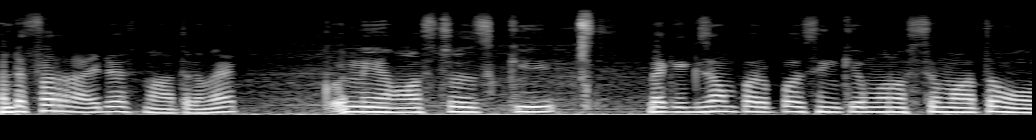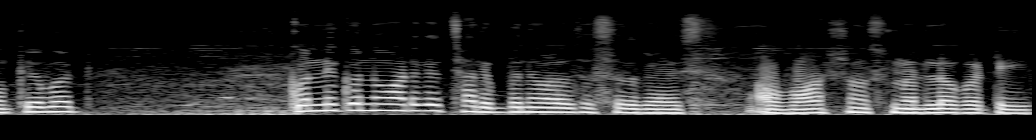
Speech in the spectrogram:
అంటే ఫర్ రైడర్స్ మాత్రమే. కొన్ని హాస్టల్స్కి లైక్ ఎగ్జామ్ పర్పస్ ఇంకేమైనా వస్తే మాత్రం ఓకే బట్ కొన్ని కొన్ని వాటికి చాలా ఇబ్బంది పడాల్సి వస్తుంది గైస్ ఆ వాష్రూమ్ స్మెల్ ఒకటి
